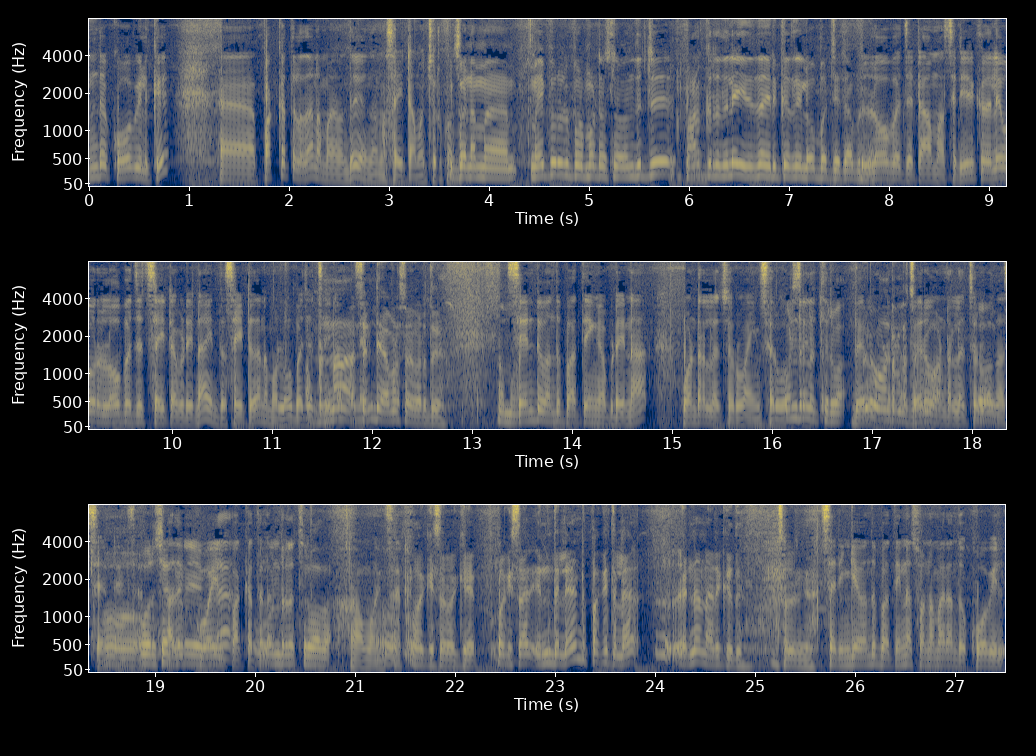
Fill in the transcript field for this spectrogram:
இந்த கோவிலுக்கு பக்கத்துல தான் நம்ம வந்து நம்ம சைட் அமைச்சிருக்கோம் இப்போ நம்ம மைப்பொருள் ப்ரொமோட்டர்ஸில் வந்துட்டு பார்க்குறதுல இதுதான் இருக்கிறதுல லோ பட்ஜெட் அப்படி லோ பட்ஜெட் ஆமா சரி. இருக்கிறதுலே ஒரு லோ பட்ஜெட் சைட் அப்படின்னா இந்த சைட் தான் நம்ம லோ பட்ஜெட் சென்ட் எவ்வளோ சார் வருது? சென்ட் வந்து பாத்தீங்க அப்படின்னா ஒன்றரை லட்சம் ரூபாய்ங்க சார் ஒன்றரை. லட்ச ரூபா. வெறும் ஒன்றரை லட்சம் வெறும் ஒன்றரை லட்சம் ரூபா தான் சென்ட் ஒரு அது சென்ட் கோயில் பக்கத்துல. ஒன்றரை லட்ச ரூபா தான். ஆமாங்க sir okay sir okay okay sir இந்த லேண்ட் பக்கத்தில் என்னென்ன இருக்குது? சொல்லுங்க. சார் இங்க வந்து பாத்தீங்கன்னா சொன்ன மாதிரி அந்த கோவில்.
